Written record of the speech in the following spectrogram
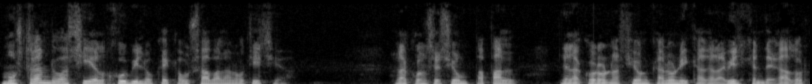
mostrando así el júbilo que causaba la noticia. La concesión papal de la coronación canónica de la Virgen de Gádor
